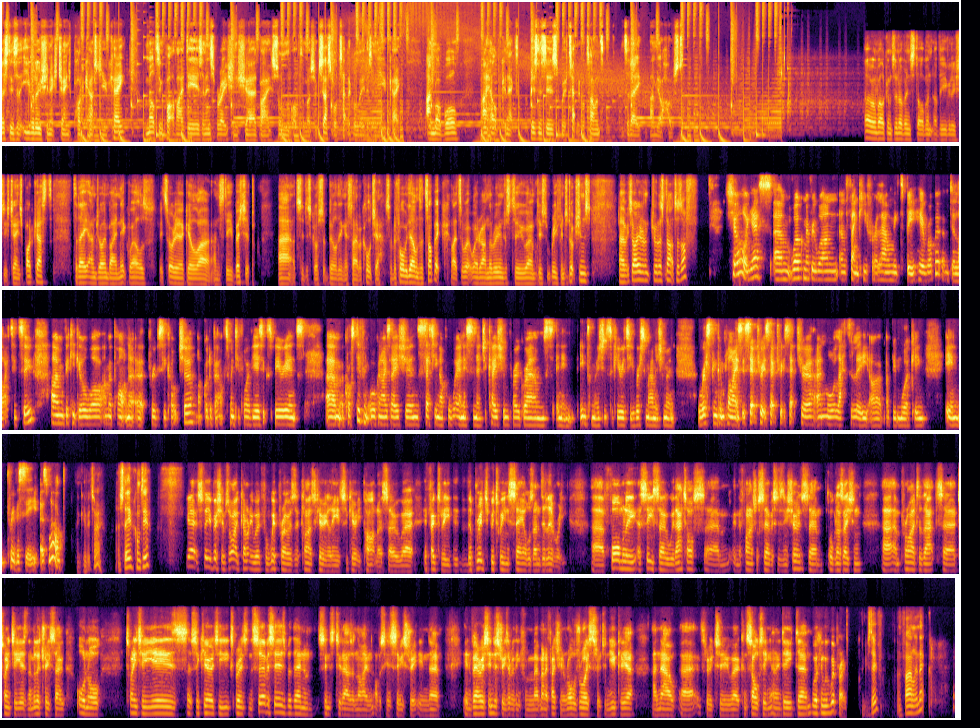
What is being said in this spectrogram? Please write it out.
listening to the Evolution Exchange Podcast UK, a melting pot of ideas and inspiration shared by some of the most successful technical leaders in the UK. I'm Rob Wall. I help connect businesses with technical talent, and today I'm your host. Hello and welcome to another instalment of the Evolution Exchange podcast. Today I'm joined by Nick Wells, Victoria Guilloit, and Steve Bishop uh, to discuss building a cyber culture. So before we delve into the topic, I'd like to work way around the room just to um, do some brief introductions. Uh, Victoria, do you want to start us off? Sure, yes. Um, welcome everyone, and thank you for allowing me to be here, Robert. I'm delighted to. I'm Vicky Guilloit. I'm a partner at Privacy Culture. I've got about 25 years' experience um, across different organisations, setting up awareness and education programs, and in information security, risk management, risk and compliance, etc., etc., etc. And more latterly, uh, I've been working in privacy as well. Thank you, Victoria. And Steve, come to you. Yeah, Steve Bishop. So I currently work for Wipro as a client security lead, security partner. So uh, effectively, the, the, bridge between sales and delivery. Uh, formerly a CISO with Atos um, in the financial services insurance um, organization, uh, and prior to that, uh, 22 years in the military. So all in all, 22 years security experience in the services, but then since 2009, obviously in Civvy Street in uh, in various industries, everything from uh, manufacturing Rolls Royce through to nuclear, and now uh, through to uh, consulting and indeed um, working with Wipro. Thank you, Steve. And finally, Nick.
